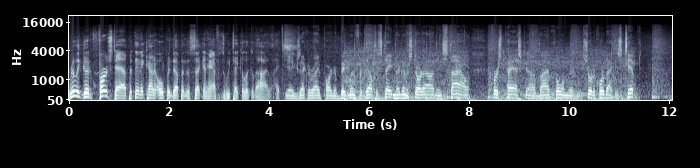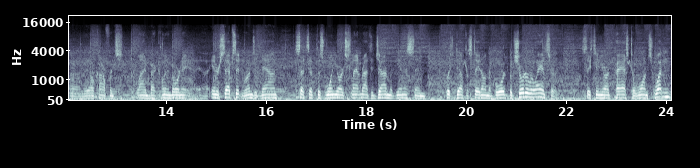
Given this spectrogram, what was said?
Really good first half, but then it kind of opened up in the second half as we take a look at the highlights. Yeah, exactly right, partner. Big win for Delta State, and they're going to start out in style. First pass uh, by Pullum, the shorter quarterback is tipped. Uh, the all-conference linebacker Clinton uh, intercepts it, and runs it down, sets up this one-yard slant route to John McGinnis, and puts Delta State on the board. But Shorter will answer. 16-yard pass to Juan Swetton.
